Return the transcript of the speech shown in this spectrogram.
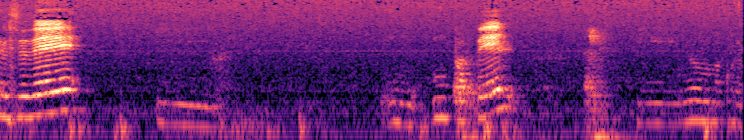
El CD y un papel y no me acuerdo.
